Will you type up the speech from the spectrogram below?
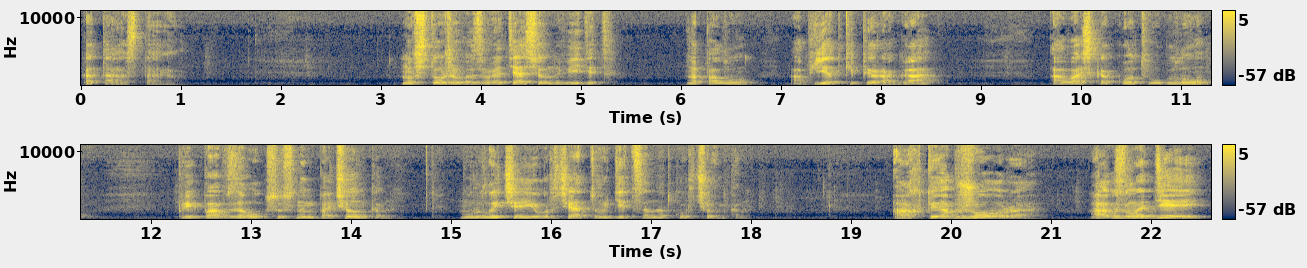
кота оставил. Ну что же, возвратясь, он видит на полу объедки пирога, а Васька кот в углу припав за уксусным бочонком, мурлыча и урча трудится над курчонком. «Ах ты обжора! Ах, злодей!»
